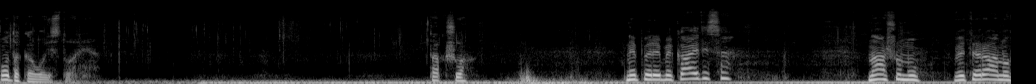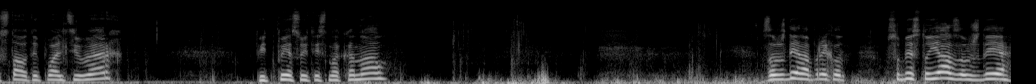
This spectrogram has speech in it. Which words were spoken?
отака о історія. Так що не перемикайтеся. Нашому ветерану ставте пальці вверх. Підписуйтесь на канал. Завжди, наприклад, особисто я завжди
